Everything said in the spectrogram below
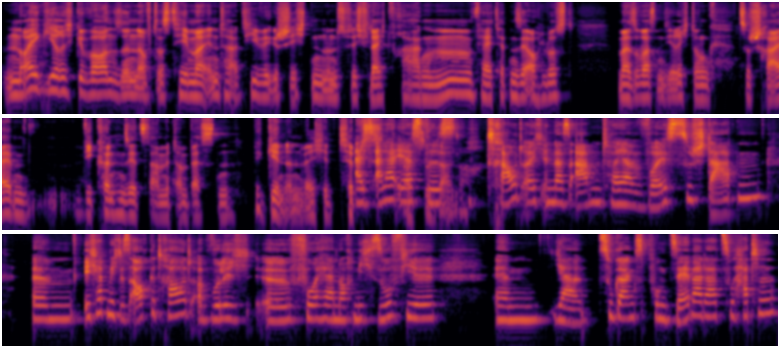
neugierig geworden sind auf das Thema interaktive Geschichten und sich vielleicht fragen, hm, vielleicht hätten sie auch Lust, mal sowas in die Richtung zu schreiben. Wie könnten Sie jetzt damit am besten beginnen? Welche Tipps? Als allererstes traut euch in das Abenteuer Voice zu starten. Ähm, ich habe mich das auch getraut, obwohl ich äh, vorher noch nicht so viel ähm, ja, Zugangspunkt selber dazu hatte.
